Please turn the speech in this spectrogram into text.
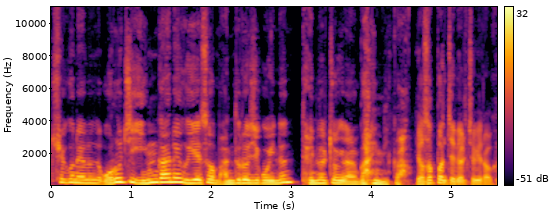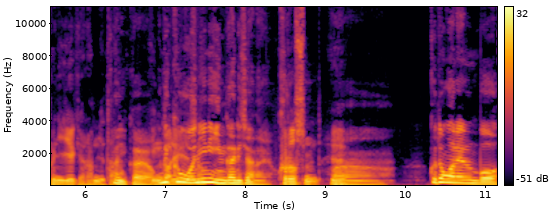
최근에는 오로지 인간에 의해서 만들어지고 있는 대멸종이라는 거 아닙니까? 여섯 번째 멸종이라고 흔히 얘기를 합니다. 그러니까요. 근데 그 의해서. 원인이 인간이잖아요. 그렇습니다. 예. 아, 그동안에는 뭐,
